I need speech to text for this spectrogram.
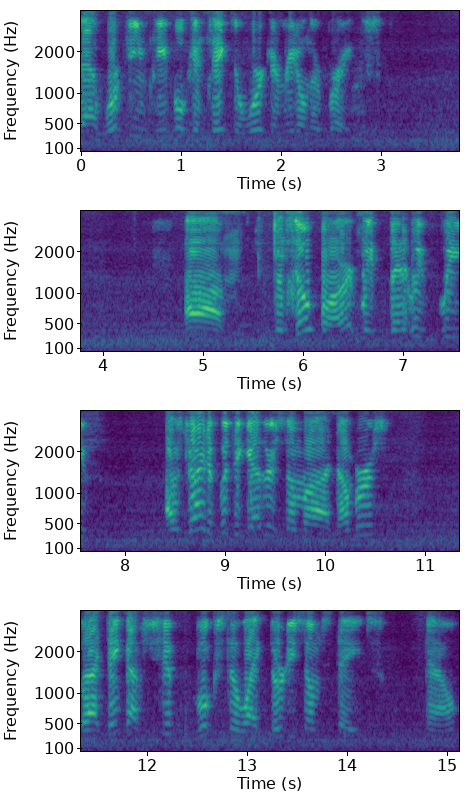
that working people can take to work and read on their breaks. Um, and so far, we've been we've, we've I was trying to put together some uh, numbers, but I think I've shipped books to like thirty some states now,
